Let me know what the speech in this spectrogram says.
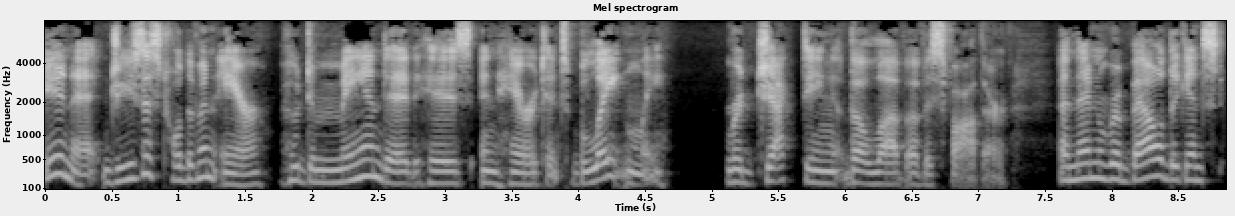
In it, Jesus told of an heir who demanded his inheritance blatantly, rejecting the love of his father, and then rebelled against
